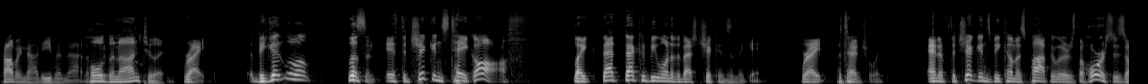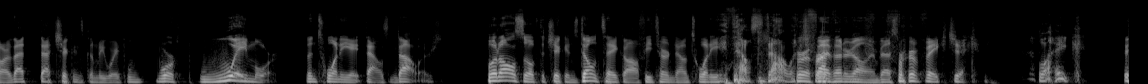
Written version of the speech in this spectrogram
Probably not even that. Holding on to it. right because well, listen, if the chickens take off, like that, that could be one of the best chickens in the game, right? Potentially. And if the chickens become as popular as the horses are, that that chicken's going to be worth worth way more than twenty eight thousand dollars. But also, if the chickens don't take off, he turned down twenty eight thousand dollars For a five hundred dollar investment. for a fake chicken. Like,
